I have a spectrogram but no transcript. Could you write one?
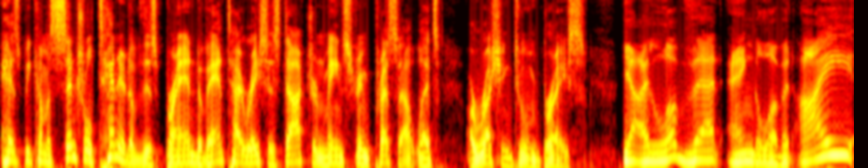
has become a central tenet of this brand of anti-racist doctrine mainstream press outlets are rushing to embrace. Yeah, I love that angle of it. I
